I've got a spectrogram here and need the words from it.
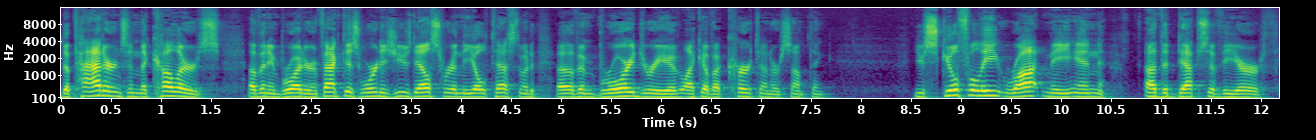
the patterns and the colors of an embroiderer. In fact, this word is used elsewhere in the Old Testament of embroidery, of, like of a curtain or something. You skillfully wrought me in uh, the depths of the earth.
